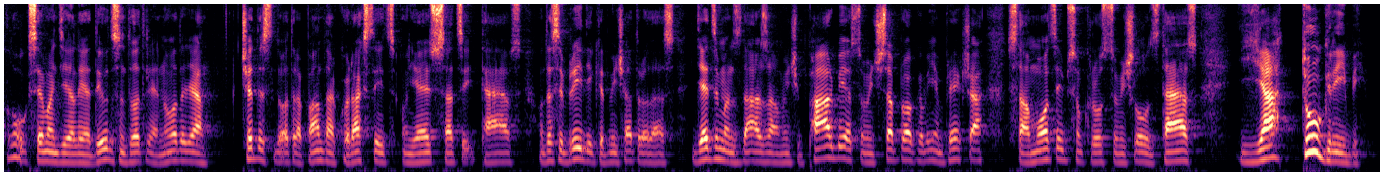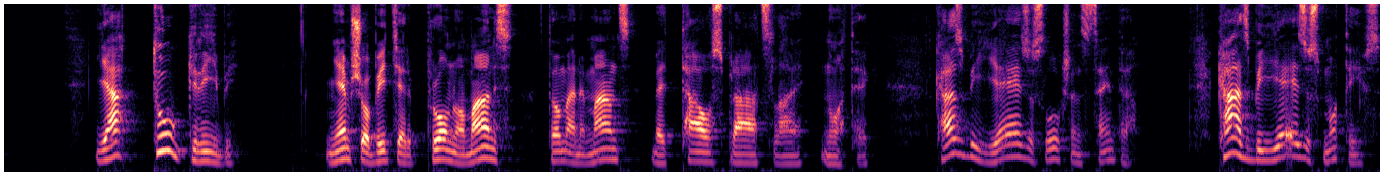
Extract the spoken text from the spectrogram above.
Lūkas evanģēlijā 22. nodaļā. 42. pantā, kur rakstīts, un Jēzus sacīja, Tēvs. Un tas ir brīdī, kad viņš atrodas ģēdzemanas dārzā, un viņš ir pārbies, un viņš saprot, ka viņam priekšā stāv mocības un krusts, un viņš lūdz Tēvs, ja tu gribi, ja tu gribi, ņem šo biķeri prom no manis, tomēr ne mans, bet tavs prāts, lai notiek. Kas bija Jēzus lūgšanas centrā? Kāds bija Jēzus motīvs?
